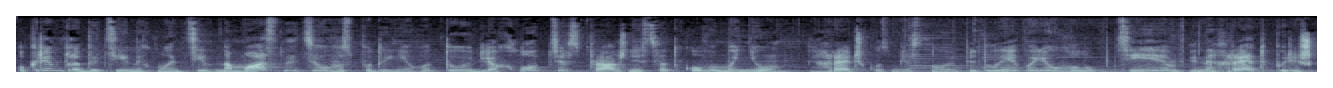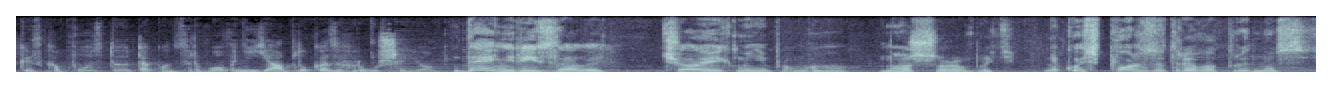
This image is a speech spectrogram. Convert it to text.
Окрім традиційних млинців на масницю, господині готують для хлопців справжнє святкове меню: гречку з м'ясною підливою, голубці, вінегрет, пиріжки з капустою та консервовані яблука з грушею. День різали. Чоловік мені допомагав. Ну а що робити? Якусь пользу треба приносити.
